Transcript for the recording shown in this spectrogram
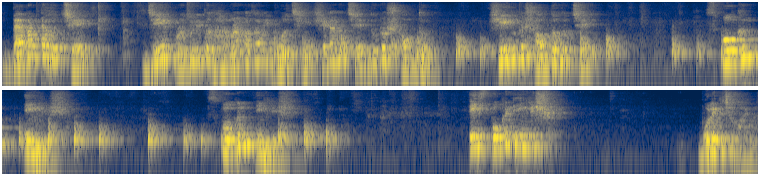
ব্যাপারটা হচ্ছে যে প্রচলিত ধারণার কথা আমি বলছি, সেটা হচ্ছে দুটো শব্দ। সেই দুটো শব্দ হচ্ছে স্পোকেন ইংলিশ স্পোকেন ইংলিশ এই স্পোকেন ইংলিশ বলে কিছু হয় না।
